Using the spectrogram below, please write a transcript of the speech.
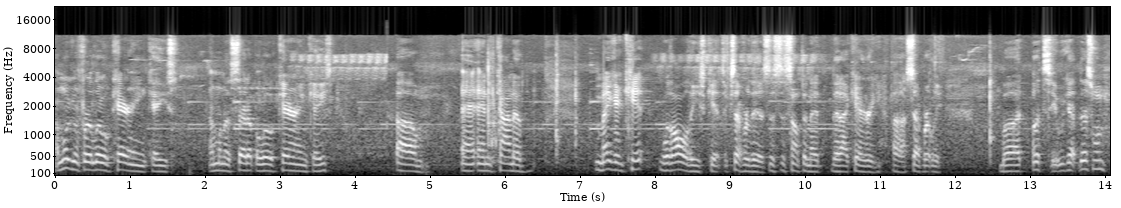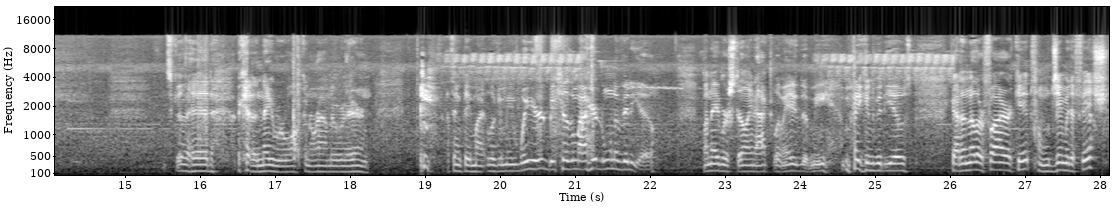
I'm looking for a little carrying case. I'm gonna set up a little carrying case um, and, and kind of make a kit with all these kits except for this. This is something that, that I carry uh, separately. But let's see, we got this one. Let's go ahead. I got a neighbor walking around over there and I think they might look at me weird because I'm out here doing a video. My neighbor still ain't acclimated to me making videos. Got another fire kit from Jimmy the Fish.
